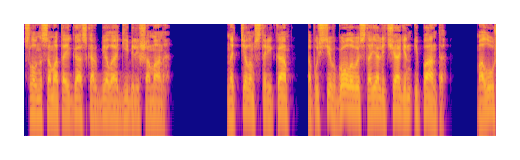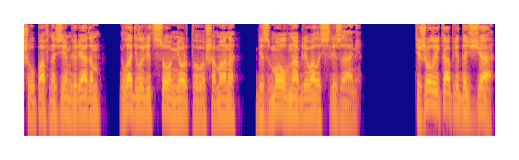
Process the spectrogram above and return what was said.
словно сама тайга скорбела о гибели шамана. Над телом старика, опустив головы, стояли Чагин и Панта. Малуша, упав на землю рядом, гладила лицо мертвого шамана — безмолвно обливалась слезами. Тяжелые капли дождя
